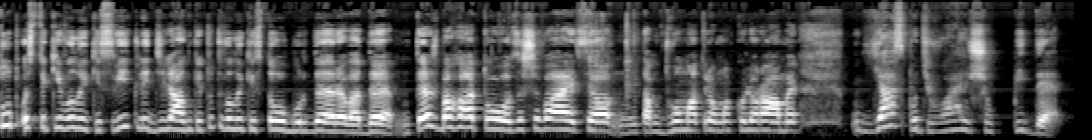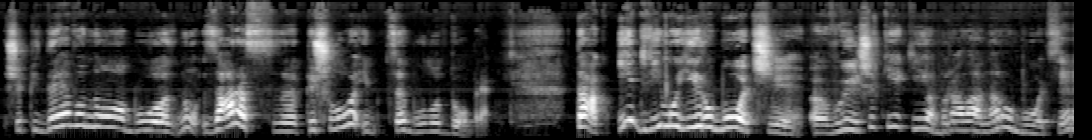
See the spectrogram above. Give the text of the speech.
тут ось такі великі світлі ділянки, тут великий стовбур дерева, де теж багато зашивається там двома-трьома кольорами. Я сподіваюся, що піде. Що піде воно, бо ну, зараз е, пішло і це було добре. Так, і дві мої робочі е, вишивки, які я брала на роботі.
